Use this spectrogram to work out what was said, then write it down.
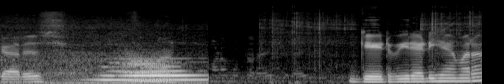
गैरेज गेट भी रेडी है हमारा।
